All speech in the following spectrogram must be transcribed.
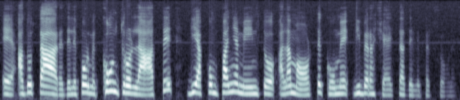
eh, adottare delle forme controllate di accompagnamento alla morte come libera scelta delle persone.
